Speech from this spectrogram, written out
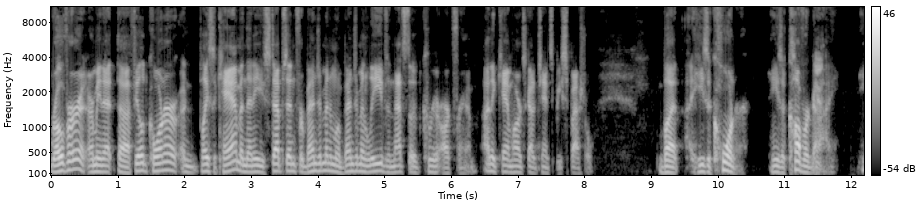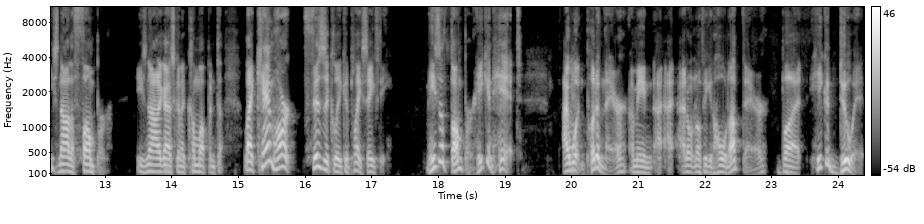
Rover. I mean, at uh, field corner and place a Cam, and then he steps in for Benjamin when Benjamin leaves, and that's the career arc for him. I think Cam Hart's got a chance to be special, but he's a corner. He's a cover guy. Yeah. He's not a thumper. He's not a guy that's going to come up and t- like Cam Hart physically could play safety. He's a thumper. He can hit. I yeah. wouldn't put him there. I mean, I, I, don't know if he can hold up there, but he could do it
